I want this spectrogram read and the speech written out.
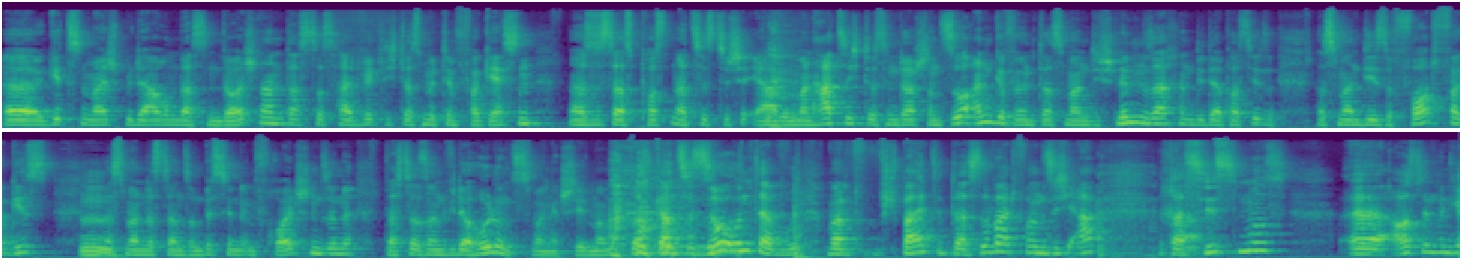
Äh, geht es zum Beispiel darum, dass in Deutschland, dass das halt wirklich das mit dem Vergessen, das ist das postnarzisstische Erbe. Man hat sich das in Deutschland so angewöhnt, dass man die schlimmen Sachen, die da passiert sind, dass man die sofort vergisst, mhm. dass man das dann so ein bisschen im freudschen Sinne, dass da so ein Wiederholungszwang entsteht. Man macht das Ganze so unterbewusst, man spaltet das so weit von sich ab. Rassismus, äh, auswendig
